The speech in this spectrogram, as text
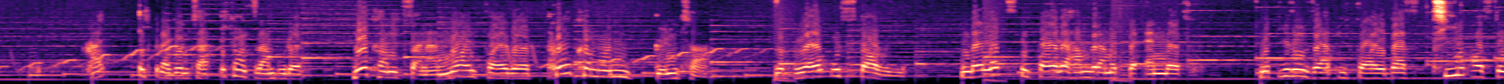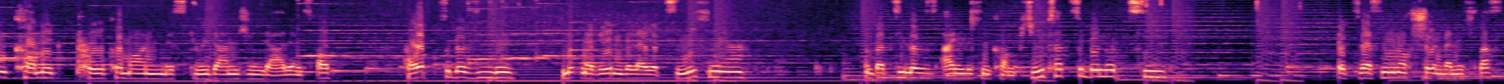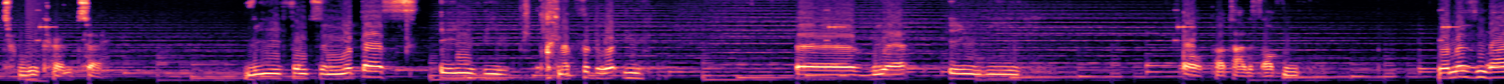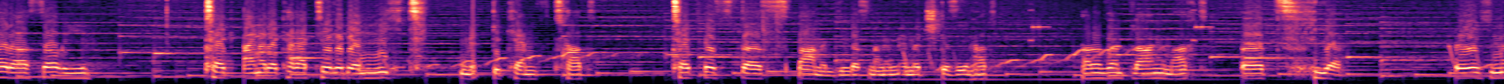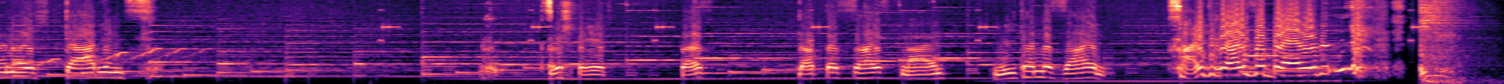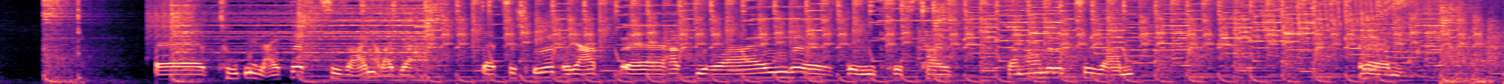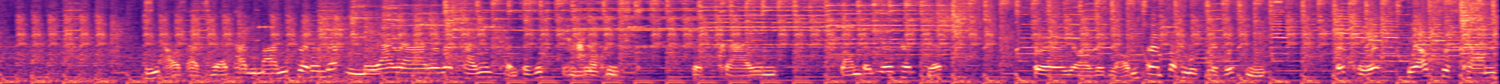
Hi, ich bin der Günther, ich komme aus der Bude. Willkommen zu einer neuen Folge Pokémon Günther. The Broken Story. In der letzten Folge haben wir damit beendet, mit diesem Serpifoy das Team aus dem Comic Pokémon Mystery Dungeon Guardians of Hope zu besiegen. Mit mir reden will er jetzt nicht mehr. Unser Ziel ist es eigentlich, einen Computer zu benutzen. Jetzt wäre es nur noch schön, wenn ich was tun könnte. Wie funktioniert das? Irgendwie Knöpfe drücken. Äh, wir irgendwie... Oh, Portal ist offen. Wir müssen weiter, sorry. Tag, einer der Charaktere, der nicht mitgekämpft hat. Tag ist das Barmelin, das man im Image gesehen hat. Hat unseren Plan gemacht. Äh, hier. Ich nenne euch Guardians. Zu spät. Was? Glaubt das heißt nein. Wie kann das sein? Zeitreise, Baby! äh, tut mir leid, das zu sagen, aber ja, der zu spät. Ich hab, äh, hab die Reine, den Kristall. Dann hauen wir das zusammen. Ähm, sieht aus, als wäre kein Mann für 100 mehr Jahre gefallen und könnte sich immer noch nicht befreien. Ihr, könnt jetzt? Äh, ja, wir glauben es einfach nicht, wir wissen Okay, die Aufschluss kam.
